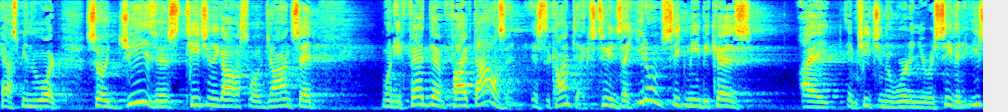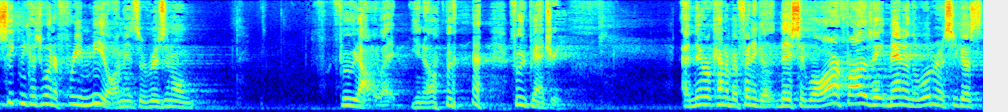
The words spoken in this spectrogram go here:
has to be in the Lord. So Jesus, teaching the Gospel of John, said, when he fed the 5,000, is the context too. And he's like, you don't seek me because I am teaching the word and you're receiving it. You seek me because you want a free meal. I mean, it's original food outlet, you know, food pantry. And they were kind of offended. They said, Well, our fathers ate manna in the wilderness. He goes,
